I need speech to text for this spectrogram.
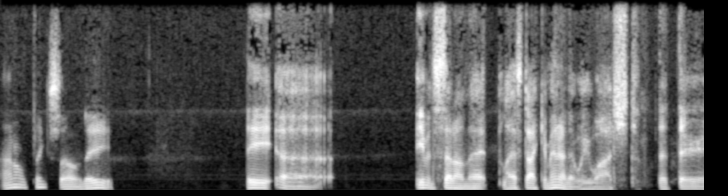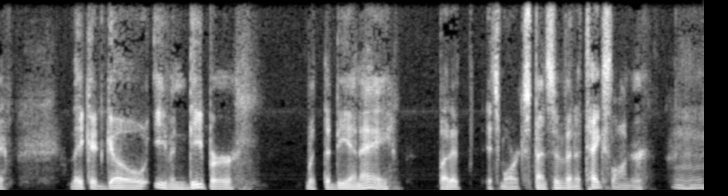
I don't think so. They, they uh, even said on that last documentary that we watched that they they could go even deeper with the DNA, but it it's more expensive and it takes longer. hmm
